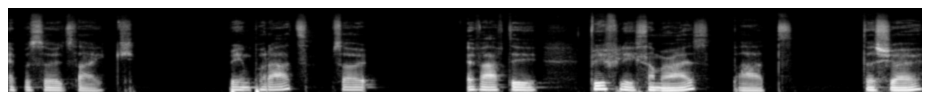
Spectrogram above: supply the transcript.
episodes like being put out? So if I have to briefly summarize but the show,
